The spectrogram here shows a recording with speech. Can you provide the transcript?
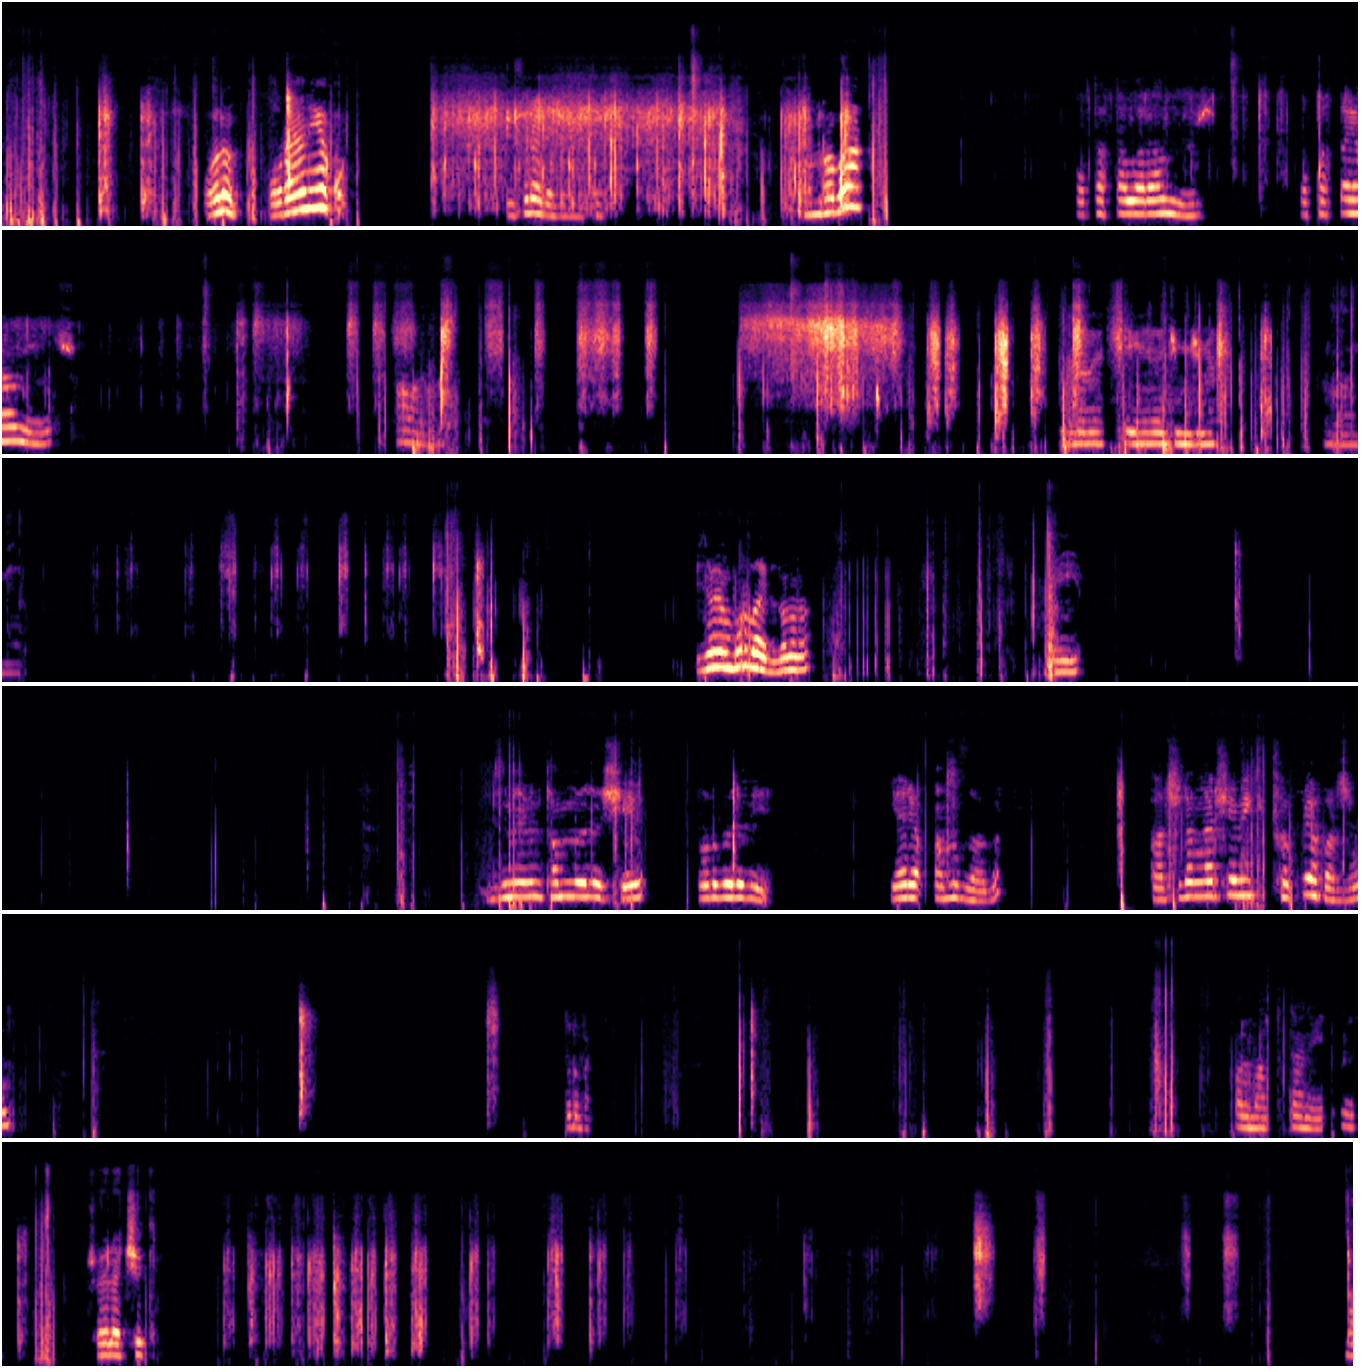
Oğlum oraya niye koy... Küfür edeceğim yeter. Amraba. O tahtaları almıyoruz. O tahtayı almıyoruz. Al. Evet. Bizim ev buradaydı lan? İyi. Bizim evin tam böyle şey doğru böyle bir yer yapmamız lazım. Karşıdan karşıya bir köprü yaparız oğlum. Dur bak. Oğlum altı tane yetmez. Şöyle çık.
